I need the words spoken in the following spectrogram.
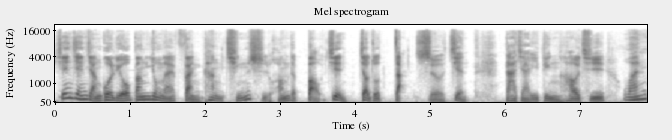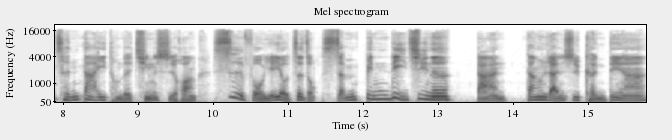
先前讲过，刘邦用来反抗秦始皇的宝剑叫做斩蛇剑。大家一定好奇，完成大一统的秦始皇是否也有这种神兵利器呢？答案当然是肯定啊！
